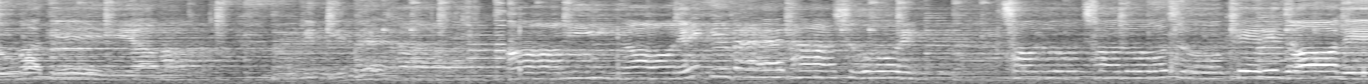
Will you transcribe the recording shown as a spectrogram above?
তোমাকে ব্যথা সরে ছলো ছলো চোখের জলে,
